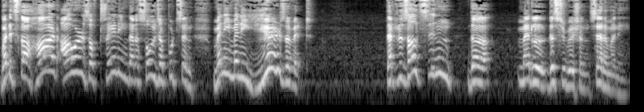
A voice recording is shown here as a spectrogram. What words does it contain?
But it's the hard hours of training that a soldier puts in, many, many years of it that results in the medal distribution ceremony.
